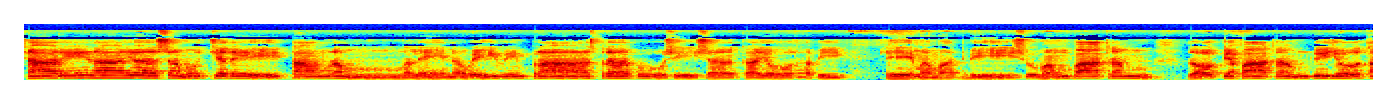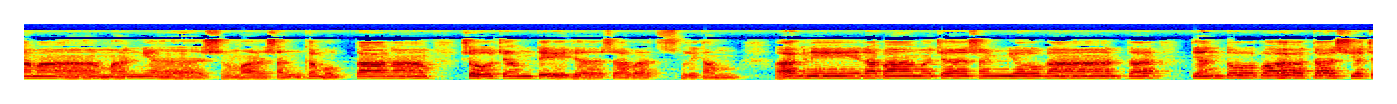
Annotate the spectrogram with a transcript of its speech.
क्षारेणाय समुच्यते ताम्रं मलेन वै विप्रास्त्रपूषिषकयोरपि हेममद्भिः शुभं पात्रं, रौप्यपात्रं द्विजोतमामन्यशङ्खमुक्तानां शोचं तेजसवत्स्मृतम्। अग्नेरपाम च संयोगाद् अत्यन्तोपहतस्य च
